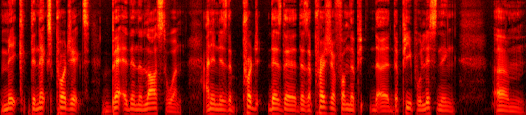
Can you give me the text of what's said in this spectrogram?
make the next project better than the last one. And then there's the project, there's the there's a pressure from the the, the people listening, um,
